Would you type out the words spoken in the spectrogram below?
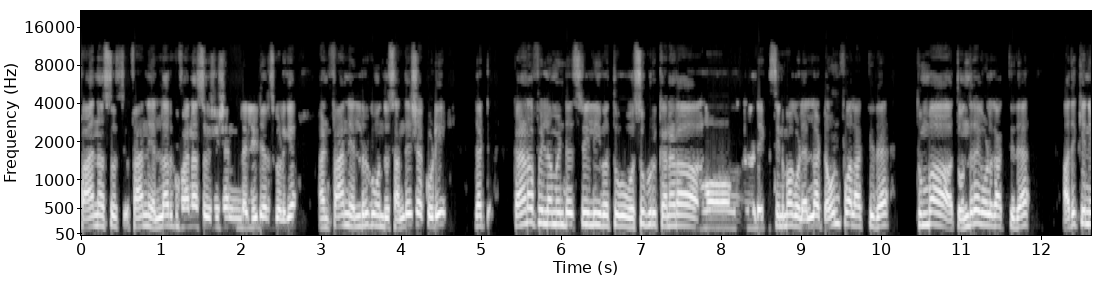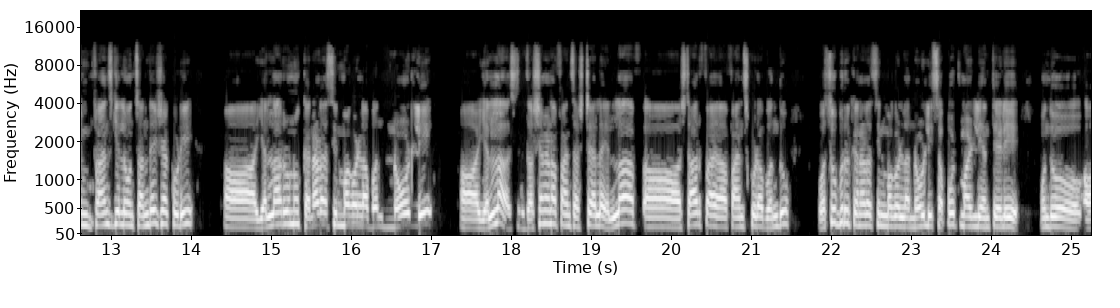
ಫ್ಯಾನ್ ಅಸೋಸಿ ಫ್ಯಾನ್ ಎಲ್ಲರಿಗೂ ಫ್ಯಾನ್ ಅಸೋಸಿಯೇಷನ್ ಲೀಡರ್ಸ್ಗಳಿಗೆ ಅಂಡ್ ಫ್ಯಾನ್ ಎಲ್ರಿಗೂ ಒಂದು ಸಂದೇಶ ಕೊಡಿ ದಟ್ ಕನ್ನಡ ಫಿಲಂ ಇಂಡಸ್ಟ್ರಿಲಿ ಇವತ್ತು ಹೊಸಬ್ರು ಕನ್ನಡ ಸಿನಿಮಾಗಳೆಲ್ಲ ಡೌನ್ ಫಾಲ್ ಆಗ್ತಿದೆ. ತುಂಬಾ ತೊಂದರೆಗೊಳಗಾಗ್ತಿದೆ. ಅದಕ್ಕೆ ನಿಮ್ ಫ್ಯಾನ್ಸ್ಗೆಲ್ಲ ಒಂದು ಸಂದೇಶ ಕೊಡಿ. ಆ, ಎಲ್ಲಾರು ಕನ್ನಡ ಸಿನಿಮಾಗಳನ್ನ ಬಂದು ನೋಡ್ಲಿ. ಆ, ಎಲ್ಲ ದರ್ಶನ ಫ್ಯಾನ್ಸ್ ಅಷ್ಟೇ ಅಲ್ಲ ಎಲ್ಲಾ ಸ್ಟಾರ್ ಫ್ಯಾನ್ಸ್ ಕೂಡ ಬಂದು ಹೊಸಬ್ರು ಕನ್ನಡ ಸಿನಿಮಾಗಳನ್ನ ನೋಡ್ಲಿ ಸಪೋರ್ಟ್ ಮಾಡ್ಲಿ ಅಂತೇಳಿ ಒಂದು ಆ,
